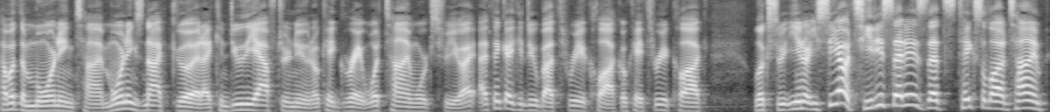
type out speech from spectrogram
how about the morning time? Morning's not good. I can do the afternoon. Okay, great. What time works for you? I, I think I could do about three o'clock. Okay, three o'clock looks. You know, you see how tedious that is. That takes a lot of time.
